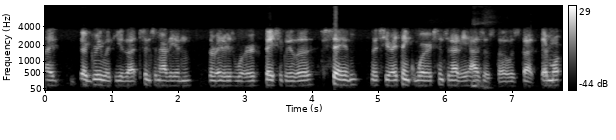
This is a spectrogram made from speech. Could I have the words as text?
I agree with you that Cincinnati and the Raiders were basically the same this year. I think where Cincinnati has us though is that they're more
